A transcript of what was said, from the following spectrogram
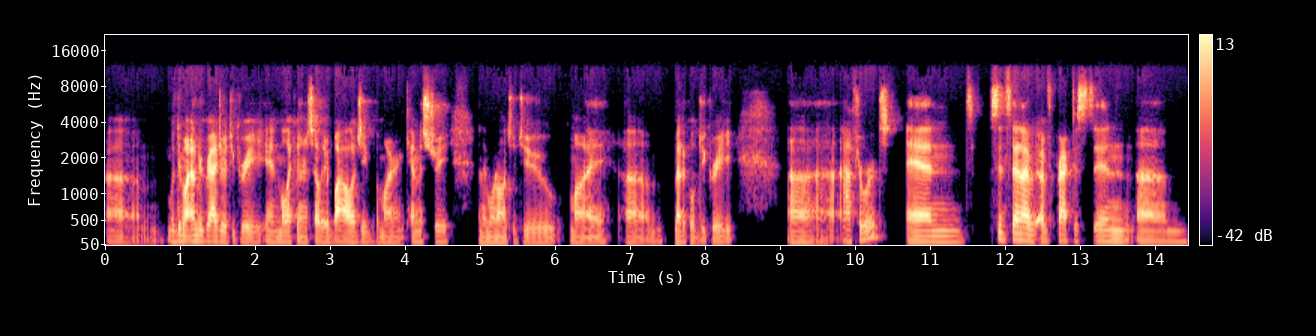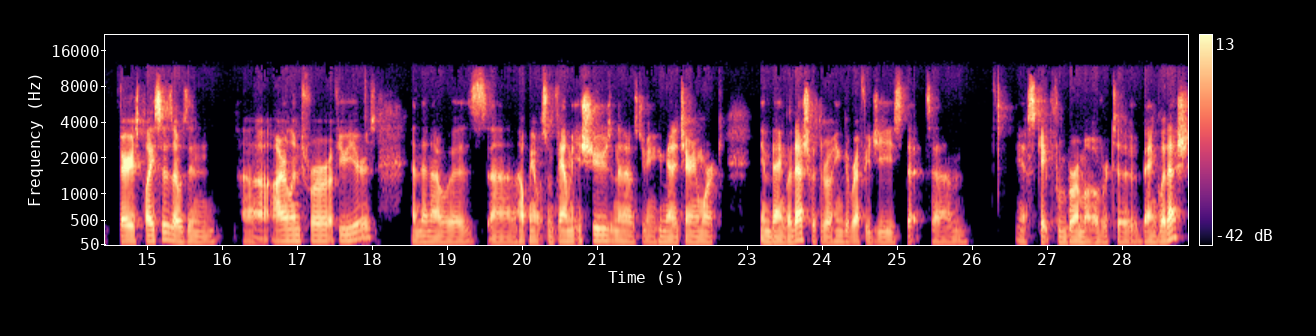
um, well, did my undergraduate degree in molecular and cellular biology with a minor in chemistry, and then went on to do my um, medical degree uh, afterwards. And since then, I've, I've practiced in um, various places. I was in uh, Ireland for a few years, and then I was uh, helping out with some family issues, and then I was doing humanitarian work in Bangladesh with the Rohingya refugees that um, you know, escaped from Burma over to Bangladesh,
